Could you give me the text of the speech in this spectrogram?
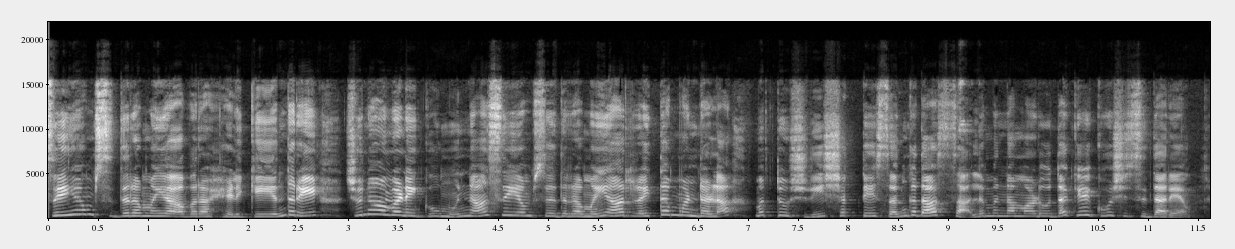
ಸಿಎಂ ಸಿದ್ದರಾಮಯ್ಯ ಅವರ ಹೇಳಿಕೆ ಎಂದರೆ ಚುನಾವಣೆಗೂ ಮುನ್ನ ಸಿಎಂ ಸಿದ್ದರಾಮಯ್ಯ ರೈತ ಮಂಡಳ ಮತ್ತು ಶ್ರೀ ಶಕ್ತಿ ಸಂಘದ ಸಾಲ ಮನ್ನಾ ಮಾಡುವುದಕ್ಕೆ ಘೋಷಿಸಿದ್ದಾರೆ.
